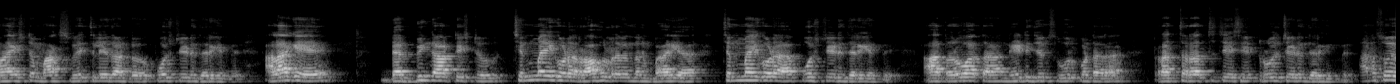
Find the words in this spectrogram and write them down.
మా ఇష్టం మాకు స్వేచ్ఛ లేదు అంటూ పోస్ట్ చేయడం జరిగింది. అలాగే డబ్బింగ్ ఆర్టిస్టు చిన్మయి కూడా రాహుల్ రవీంద్రన్ భార్య చిన్మయి కూడా పోస్ట్ చేయడం జరిగింది. ఆ తరువాత నేటిజన్స్ ఊరుకుంటారా? రచ్చ రచ్చ చేసి ట్రోల్ చేయడం జరిగింది. అనసూయ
